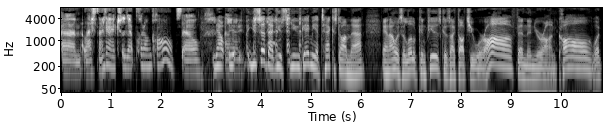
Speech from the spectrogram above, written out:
Um, last night I actually got put on call. So now um, you said that you you gave me a text on that, and I was a little confused because I thought you were off, and then you're on call. What?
